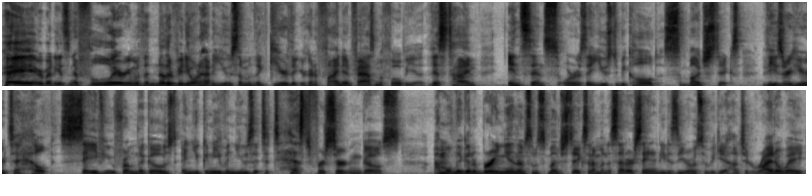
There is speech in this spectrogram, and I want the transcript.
Hey everybody, it's Neflarian with another video on how to use some of the gear that you're going to find in Phasmophobia. This time, incense, or as they used to be called, smudge sticks. These are here to help save you from the ghost, and you can even use it to test for certain ghosts. I'm only going to bring in some smudge sticks, and I'm going to set our sanity to zero so we get hunted right away.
